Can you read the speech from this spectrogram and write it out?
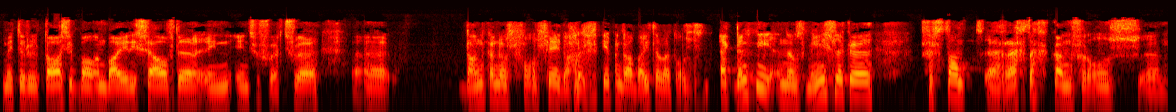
met 'n rotasiebaan baie dieselfde en ensovoorts. So uh dan kan ons vir ons sê daar is 'n skepping daar buite wat ons ek dink nie in ons menslike verstand uh, regtig kan vir ons ehm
